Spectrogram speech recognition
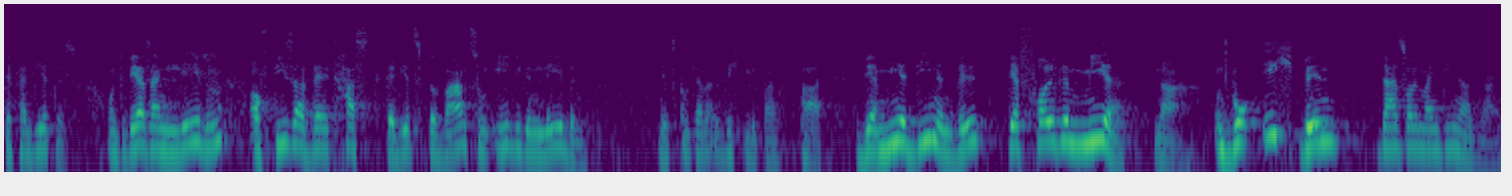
der verliert es. Und wer sein Leben auf dieser Welt hasst, der wird es bewahren zum ewigen Leben. Jetzt kommt der wichtige Part. Wer mir dienen will, der folge mir nach. Und wo ich bin, da soll mein Diener sein.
